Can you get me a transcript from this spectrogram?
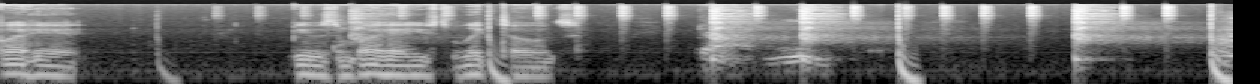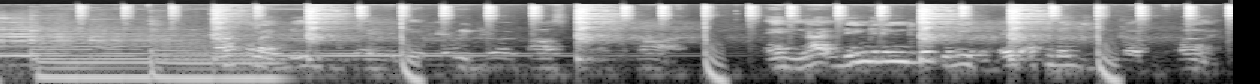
and Butthead. Beavis and Butthead used to lick toads. God, I feel like these people get every drug possible and not didn't get any addicted either. They, I think they just do drugs for fun.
